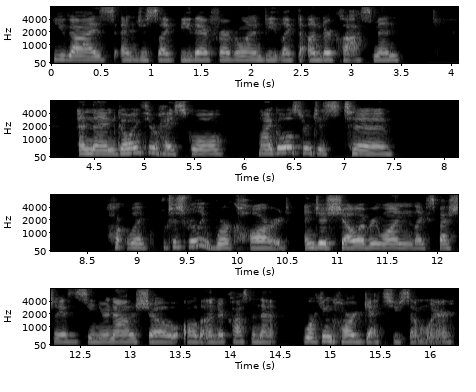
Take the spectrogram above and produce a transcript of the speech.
you guys and just like be there for everyone and be like the underclassmen. And then going through high school, my goals were just to like just really work hard and just show everyone, like especially as a senior now, to show all the underclassmen that working hard gets you somewhere.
